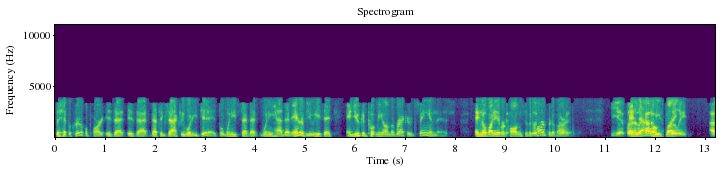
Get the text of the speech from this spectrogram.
the hypocritical part is that is that that's exactly what he did. But when he said that when he had that interview, he said, "And you can put me on the record saying this," and nobody ever called him to the carpet about it. Yeah, but And look, I now don't he's like- really. I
